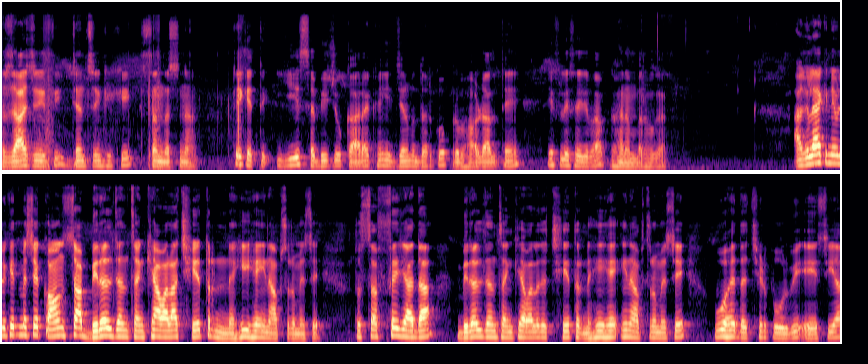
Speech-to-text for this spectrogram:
राजनीति, जनसंख्यिकी संरचना। ठीक है तो ये सभी जो कारक हैं, ये जन्म दर को प्रभाव डालते हैं, इसलिए सही जवाब घ नंबर होगा। अगला एक निम्नलिखित में से कौन सा बिरल जनसंख्या वाला क्षेत्र नहीं है इन अवसरों में से? तो सबसे ज़्यादा बिरल जनसंख्या वाला जो क्षेत्र नहीं है इन अवसरों में से, वो है दक्षिण पूर्वी एशिया।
